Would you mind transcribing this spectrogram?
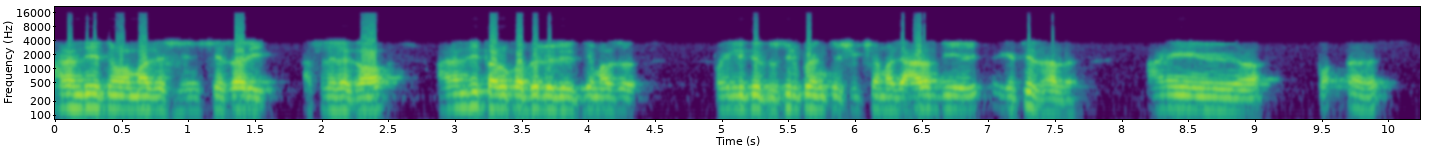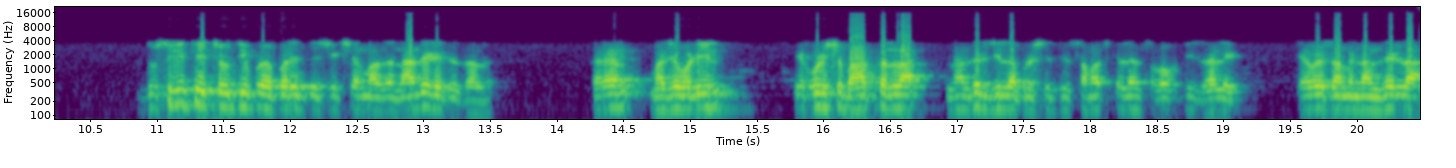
आळंदी किंवा माझ्या शे- शेजारी असलेलं गाव आळंदी तालुका बेलोली येथे माझं पहिली ते दुसरीपर्यंत शिक्षण माझ्या आळंदी येथे झालं. आणि प- दुसरी ते चौथी प- पर्यंत शिक्षण माझं नांदेड येथे झालं. कारण माझे वडील एकोणीसशे बहात्तरला नांदेड जिल्हा परिषदेचे समाज कल्याण सभापती झाले. त्यावेळेस आम्ही नांदेडला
